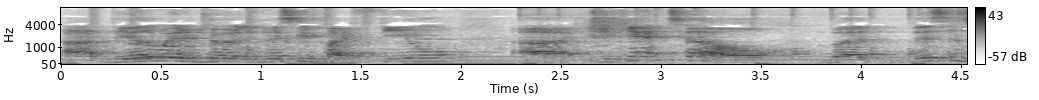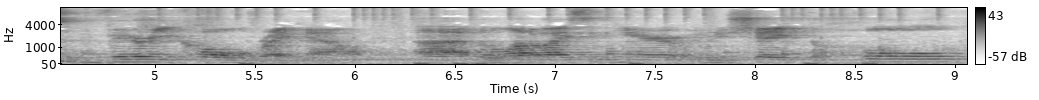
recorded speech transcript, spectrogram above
Uh, the other way to do it is basically by feel. Uh, you can't tell, but this is very cold right now. Uh, I put a lot of ice in here. When you shake, the whole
